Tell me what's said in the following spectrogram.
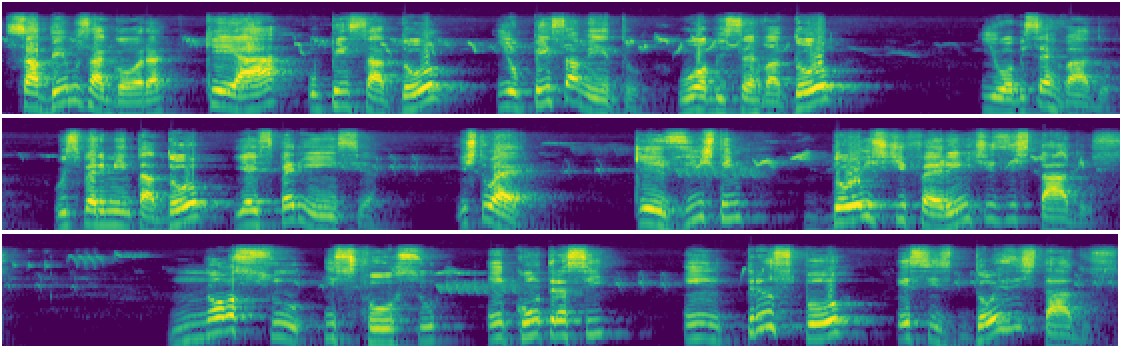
sabemos agora que há o pensador e o pensamento, o observador e o observado, o experimentador e a experiência. Isto é, que existem dois diferentes estados. Nosso esforço encontra-se em transpor esses dois estados.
